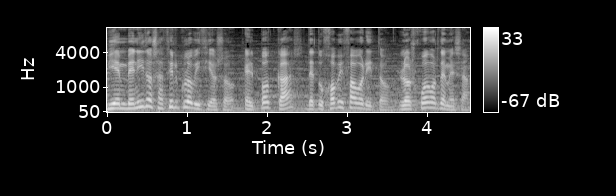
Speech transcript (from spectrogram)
Bienvenidos a Círculo Vicioso, el podcast de tu hobby favorito, los juegos de mesa.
